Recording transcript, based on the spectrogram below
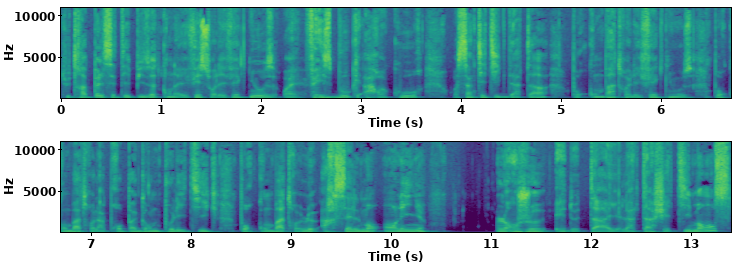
Tu te rappelles cet épisode qu'on avait fait sur les fake news? Ouais, Facebook a recours aux synthétiques data pour combattre les fake news, pour combattre la propagande politique, pour combattre le harcèlement en ligne. L'enjeu est de taille, la tâche est immense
